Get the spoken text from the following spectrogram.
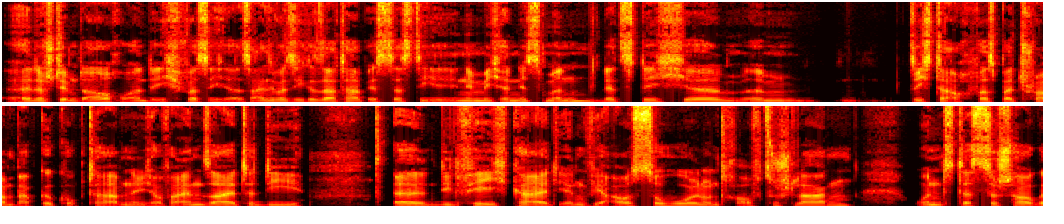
äh, das stimmt auch. Und ich, was ich, das Einzige, was ich gesagt habe, ist, dass die in den Mechanismen letztlich äh, ähm, sich da auch was bei Trump abgeguckt haben. Nämlich auf der einen Seite die die Fähigkeit, irgendwie auszuholen und draufzuschlagen und das zur Schau,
